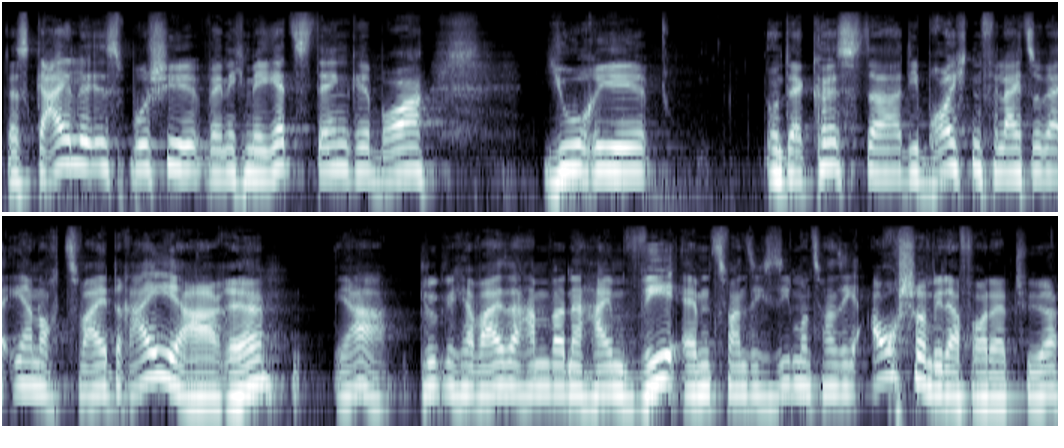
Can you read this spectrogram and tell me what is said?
Das Geile ist, Buschi, wenn ich mir jetzt denke, boah, Juri und der Köster, die bräuchten vielleicht sogar eher noch zwei, drei Jahre. Ja, glücklicherweise haben wir eine Heim-WM 2027 auch schon wieder vor der Tür.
